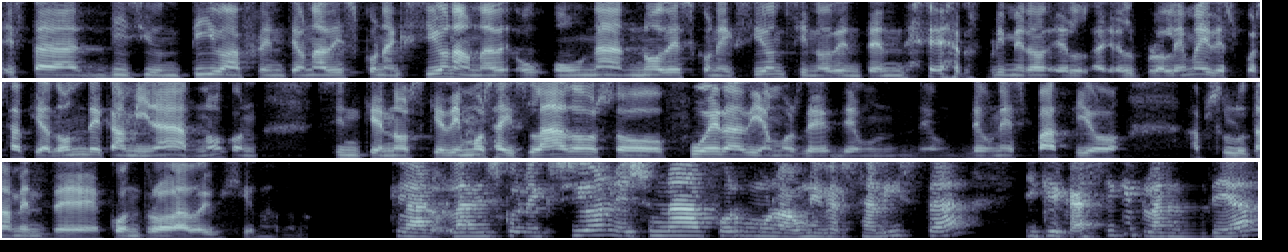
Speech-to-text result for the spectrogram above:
esta disyuntiva frente a una desconexión o, una no desconexión, sino de entender primero el, problema y después hacia dónde caminar, ¿no? Sin que nos quedemos aislados o fuera, digamos, de, un, un, espacio absolutamente controlado y vigilado. Claro, la desconexión es una fórmula universalista y que casi que plantea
